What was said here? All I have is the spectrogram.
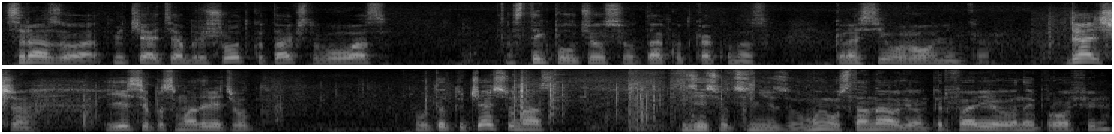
сразу отмечайте обрешетку так, чтобы у вас стык получился вот так вот, как у нас. Красиво, ровненько. Дальше, если посмотреть вот, вот эту часть у нас, здесь вот снизу, мы устанавливаем перфорированный профиль.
